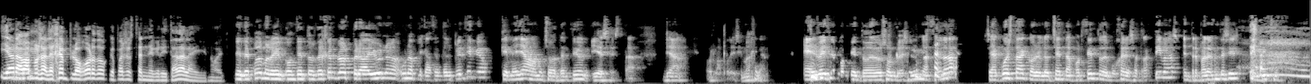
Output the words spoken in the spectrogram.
Y ahora Vale. vamos al ejemplo gordo que pasa está en negrita. Dale ahí, Noel. Y te podemos ir con cientos de ejemplos, pero hay una, una aplicación del principio que me llama mucho la atención y es esta. Ya os la podéis imaginar. El 20% de los hombres en una ciudad se acuesta con el 80% de mujeres atractivas, entre paréntesis,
